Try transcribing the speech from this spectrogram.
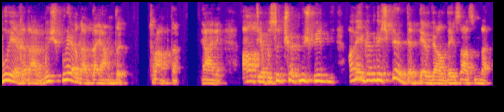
buraya kadarmış, buraya kadar dayandı Trump'ta. Yani altyapısı çökmüş bir Amerika Birleşik Devletleri devraldı esasında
